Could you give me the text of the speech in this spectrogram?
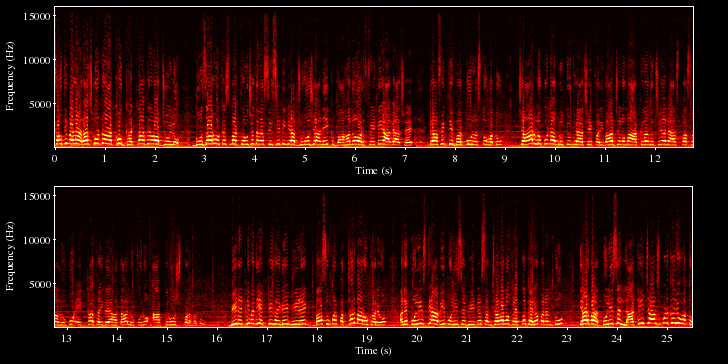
સૌથી પહેલા રાજકોટનો આખો ઘટનાક્રમ આપ જોઈ લો. ગોઝારો અકસ્માત થયો છે, તેના સીસીટીવી આપ જુઓ છે. અનેક વાહનો અડફેટે આવ્યા છે. ટ્રાફિકથી ભરપૂર રસ્તો હતો. ચાર લોકોના મૃત્યુ થયા છે. પરિવારજનોમાં આક્રંદ છે અને આસપાસના લોકો એકઠા થઈ ગયા હતા. લોકોનો આક્રોશ પણ હતો. ભીડ એટલી બધી એકઠી થઈ ગઈ, ભીડે બસ ઉપર પથ્થરમારો કર્યો અને પોલીસ ત્યાં આવી પોલીસે ભીડને સમજાવવાનો પ્રયત્ન કર્યો, પરંતુ ત્યારબાદ પોલીસે લાઠીચાર્જ પણ કર્યો હતો.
